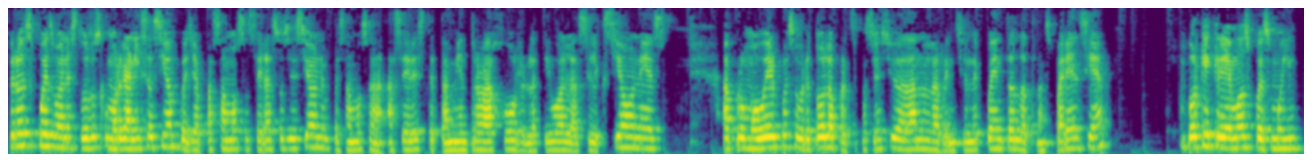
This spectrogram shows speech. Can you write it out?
pero después, bueno, nosotros como organización, pues ya pasamos a ser asociación, empezamos a hacer este también trabajo relativo a las elecciones, a promover, pues sobre todo la participación ciudadana, la rendición de cuentas, la transparencia, porque creemos pues muy,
